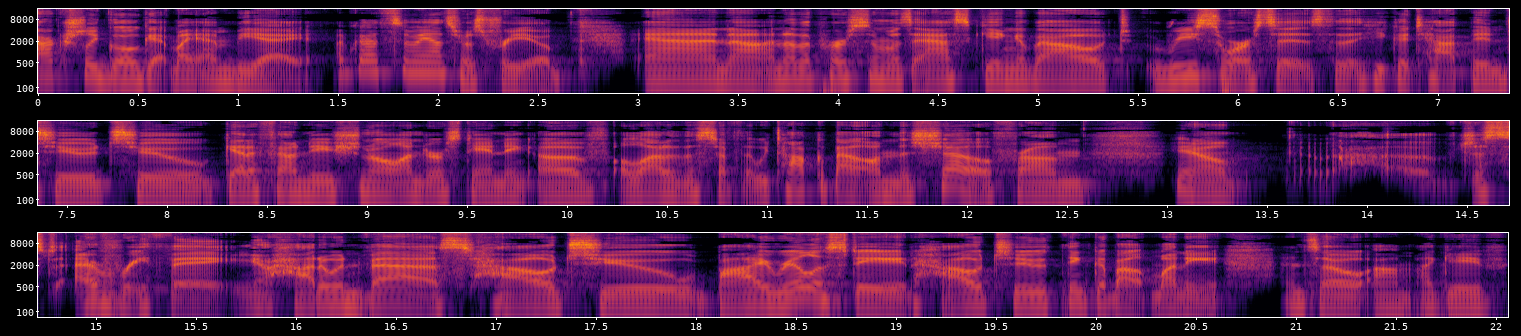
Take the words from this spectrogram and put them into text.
actually go get my MBA? I've got some answers for you. And uh, another person was asking about resources that he could tap into to get a foundational understanding of a lot of the stuff that we talk about on the show from, you know, just everything, you know, how to invest, how to buy real estate, how to think about money. And so um, I gave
